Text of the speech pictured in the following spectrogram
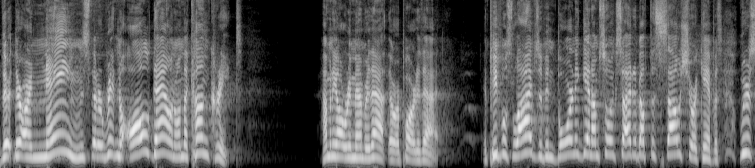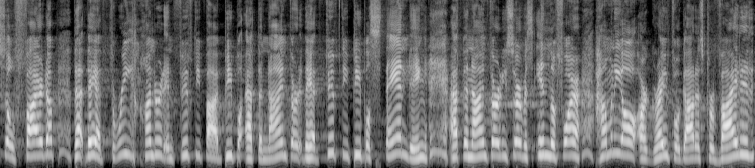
there, there are names that are written all down on the concrete. How many of y'all remember that that were part of that? And people's lives have been born again. I'm so excited about the South Shore campus. We're so fired up that they had 355 people at the 9:30. They had 50 people standing at the 9:30 service in the foyer. How many y'all are grateful God has provided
